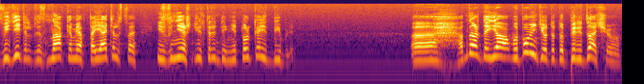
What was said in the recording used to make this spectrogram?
свидетельствами, знаками, обстоятельствами из внешней среды, не только из Библии. Э, однажды я, вы помните вот эту передачу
